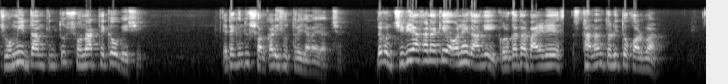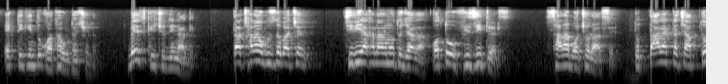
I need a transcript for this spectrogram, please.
জমির দাম কিন্তু সোনার থেকেও বেশি। এটা কিন্তু সরকারি সূত্রে জানা যাচ্ছে। দেখুন, চিড়িয়াখানাকে অনেক আগেই কলকাতার বাইরে স্থানান্তরিত করবার একটি কিন্তু কথা উঠেছিল, বেশ কিছুদিন আগে। তাছাড়াও বুঝতে পারছেন, চিড়িয়াখানার মতো জায়গা, কত ভিজিটার্স সারা বছর আসে। তো তার একটা চাপ তো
